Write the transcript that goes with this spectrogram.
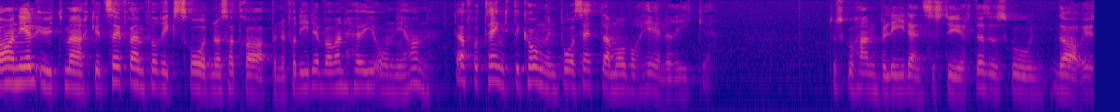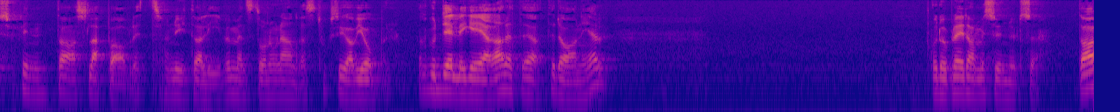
Daniel utmerket seg fremfor riksrådene og satrapene fordi det var en høy ånd i han. Derfor tenkte kongen på å sette ham over hele riket. Da skulle han bli den som styrte, så skulle Darius da slappe av litt og nyte av livet, mens noen andre tok seg av jobben. Han skulle delegere dette til Daniel. Og da ble det misunnelse. Da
